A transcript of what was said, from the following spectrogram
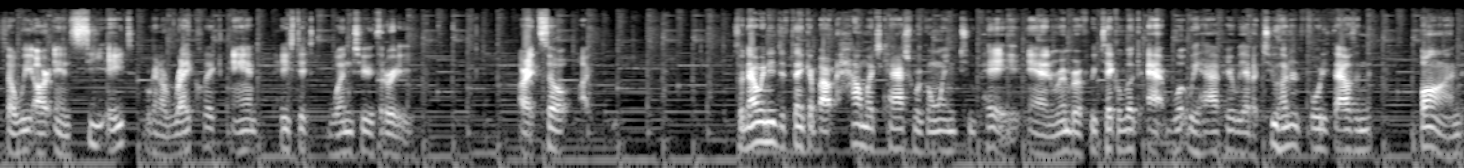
So we are in C8, we're gonna right click and paste it one, two, three. All right, so I, so now we need to think about how much cash we're going to pay. And remember, if we take a look at what we have here, we have a 240,000 bond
